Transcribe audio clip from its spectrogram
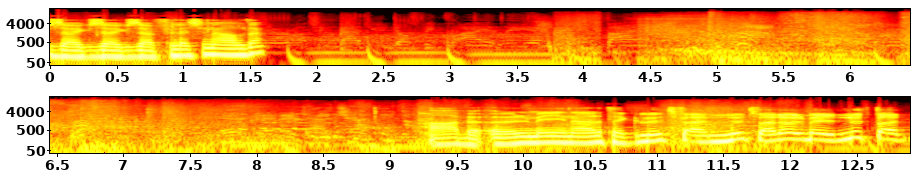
Güzel güzel güzel. Flash'ını aldı. Abi ölmeyin artık lütfen lütfen ölmeyin lütfen.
